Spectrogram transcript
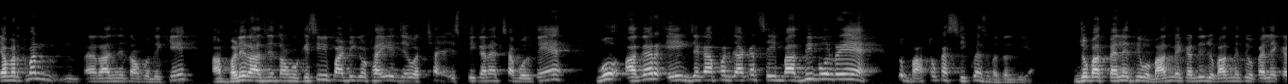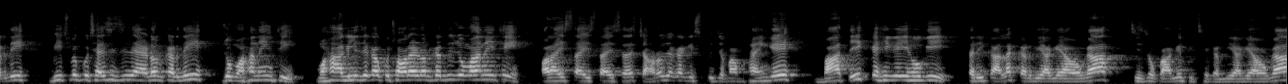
या वर्तमान राजनेताओं को देखिए, आप बड़े राजनेताओं को किसी भी पार्टी के उठाइए, जो अच्छा स्पीकर है अच्छा बोलते हैं वो अगर एक जगह पर जाकर सेम बात भी बोल रहे हैं तो बातों का सीक्वेंस बदल दिया। जो बात पहले थी वो बाद में कर दी, जो बाद में थी वो पहले कर दी। बीच में कुछ ऐसी चीज़ें एड ऑन कर दी जो वहाँ नहीं थी। वहाँ अगली जगह कुछ और एड ऑन कर दी जो वहाँ नहीं थी। और आहिस्ता आहिस्ता आहिस्ता चारों जगह की स्पीच जब आप उठाएँगे, बात एक कही गई होगी, तरीका अलग कर दिया गया होगा, चीज़ों को आगे पीछे कर दिया गया होगा,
